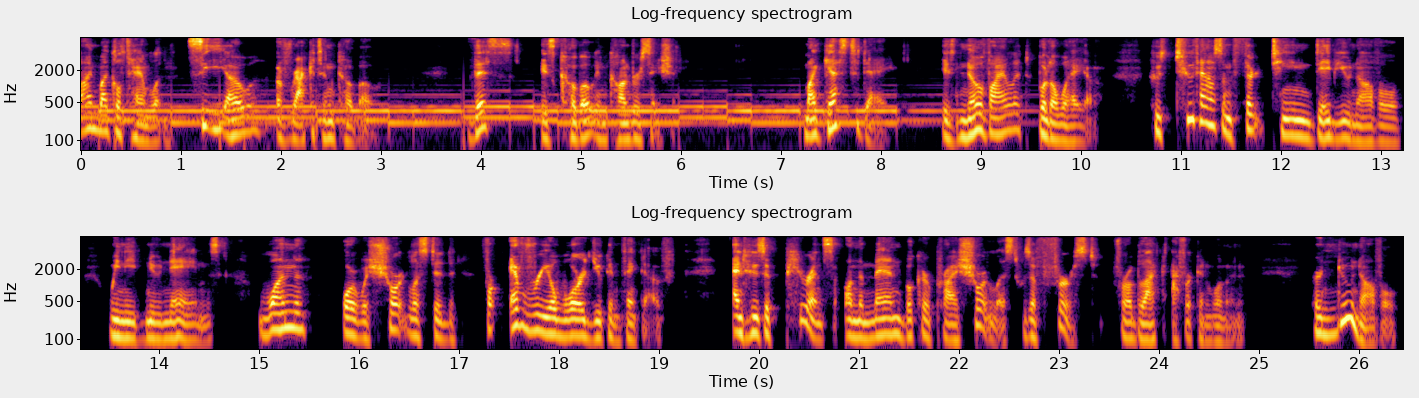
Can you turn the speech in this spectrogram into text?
I'm Michael Tamblyn, CEO of Rakuten Kobo. This is Kobo in Conversation. My guest today is NoViolet Bulawayo, whose 2013 debut novel, We Need New Names, won or was shortlisted for every award you can think of, and whose appearance on the Man Booker Prize shortlist was a first for a Black African woman. Her new novel,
